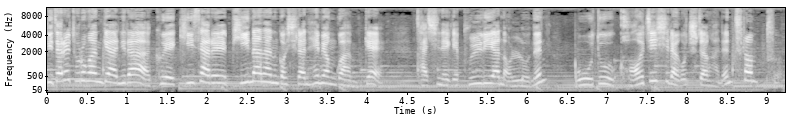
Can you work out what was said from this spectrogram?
기자를 조롱한 게 아니라 그의 기사를 비난한 것이란 해명과 함께 자신에게 불리한 언론은 모두 거짓이라고 주장하는 트럼프.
